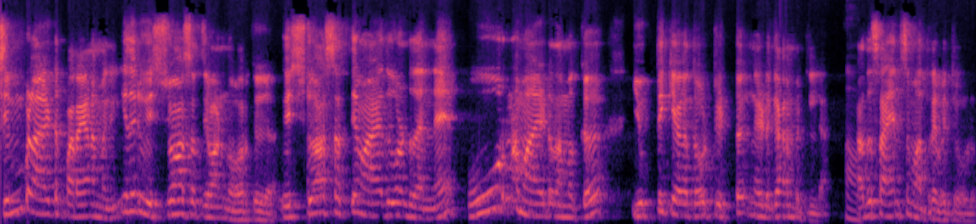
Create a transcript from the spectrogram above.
സിമ്പിൾ ആയിട്ട് പറയണമെങ്കിൽ ഇതൊരു വിശ്വാസത്യമാണെന്ന് ഓർക്കുക. വിശ്വാസത്യമായതുകൊണ്ട് തന്നെ പൂർണമായിട്ട് നമുക്ക് യുക്തിക്കകത്തോട്ട് ഇട്ട് എടുക്കാൻ പറ്റില്ല. അത് സയൻസ് മാത്രമേ പറ്റുള്ളൂ.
